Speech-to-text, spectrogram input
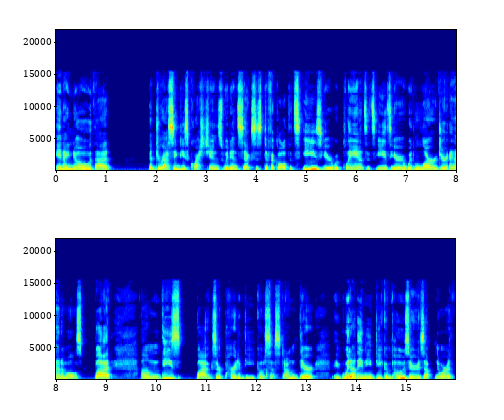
And I know that addressing these questions with insects is difficult. It's easier with plants, it's easier with larger animals, but um, these bugs are part of the ecosystem. They're without any decomposers up north.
